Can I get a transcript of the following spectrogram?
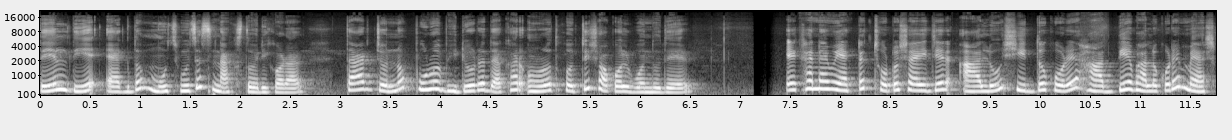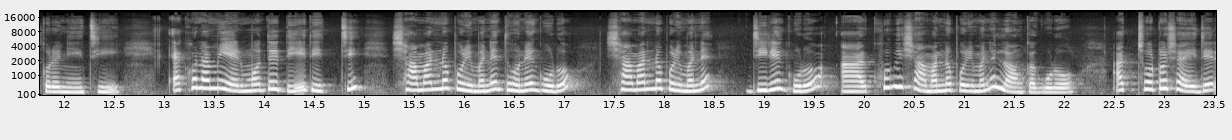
তেল দিয়ে একদম মুচমুচে স্ন্যাক্স তৈরি করার। তার জন্য পুরো ভিডিওটা দেখার অনুরোধ করছি সকল বন্ধুদের। এখানে আমি একটা ছোট সাইজের আলু সিদ্ধ করে হাত দিয়ে ভালো করে ম্যাশ করে নিয়েছি। এখন আমি এর মধ্যে দিয়ে দিচ্ছি সামান্য পরিমাণে ধনে গুঁড়ো, সামান্য পরিমাণে জিরে গুঁড়ো আর খুবই সামান্য পরিমাণে লঙ্কা গুঁড়ো আর ছোট সাইজের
